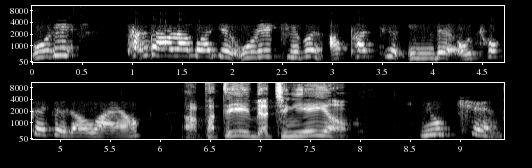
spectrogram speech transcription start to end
우리 산타 할아버지 우리 집은 아파트인데 어떻게 들어와요? 아파트에 몇 층이에요? 6층.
